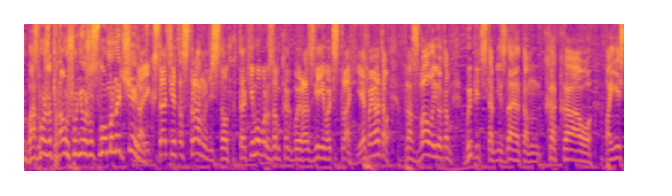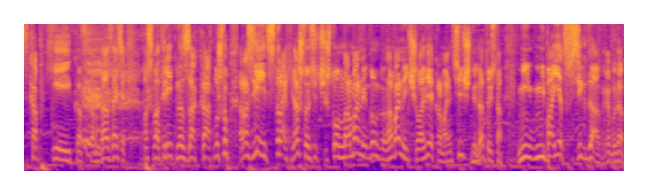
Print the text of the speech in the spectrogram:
Возможно, потому что у нее уже сломана Да, и, челюсть. кстати, это странно, действительно, вот таким образом как бы развеивать страхи. Я понимаю, там, позвал ее там выпить, там, не знаю, там, какао, поесть капкейков, там, да, знаете, посмотреть на закат, ну, чтобы развеять страхи, да, что, что он нормальный, ну, нормальный человек, романтичный, да, то есть там, не, не боец всегда, как бы там,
